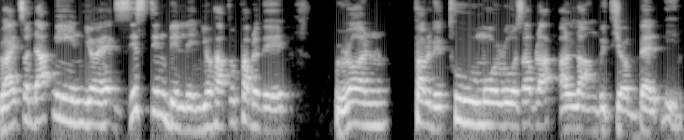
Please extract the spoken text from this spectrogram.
right? So that means your existing building, you have to probably run probably two more rows of block along with your belt beam.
